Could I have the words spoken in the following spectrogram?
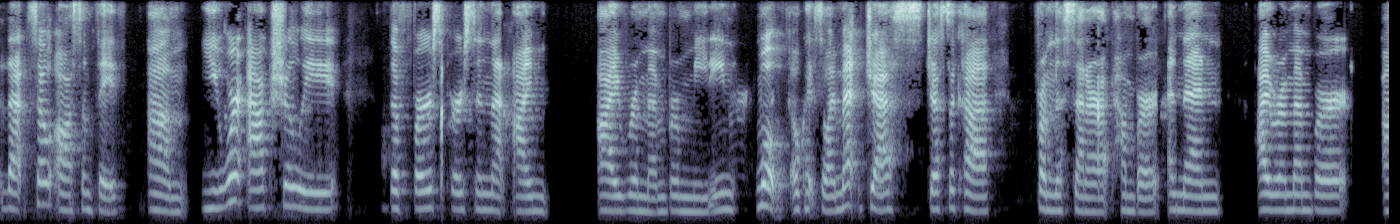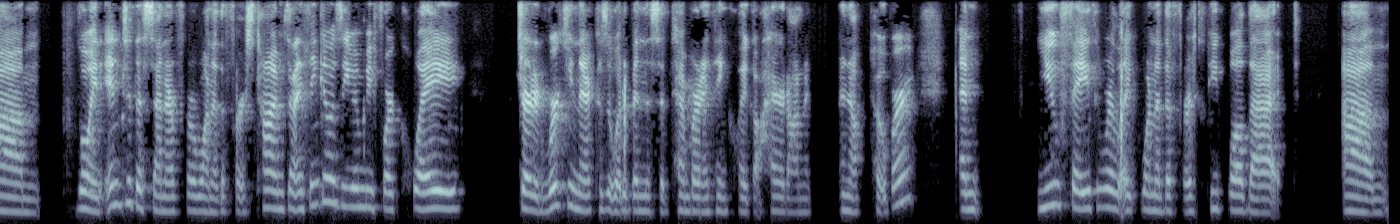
that's so awesome, Faith. Um, you were actually the first person that I'm I remember meeting. Well, okay, so I met Jess, Jessica from the center at Humber, and then I remember um, going into the center for one of the first times, and I think it was even before Quay started working there because it would have been the September, and I think Quay got hired on in October. And you, Faith, were like one of the first people that um,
